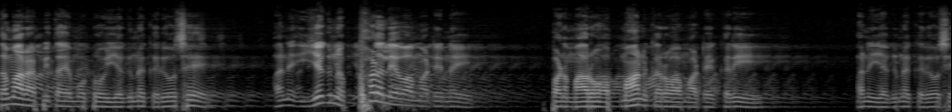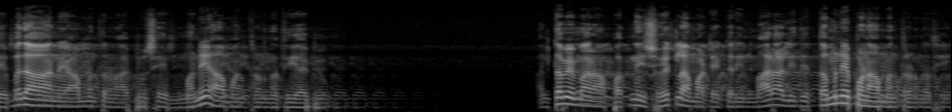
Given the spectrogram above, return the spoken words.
તમારા પિતાએ મોટો યજ્ઞ કર્યો છે અને યજ્ઞ ફળ લેવા માટે નહીં, પણ મારું અપમાન કરવા માટે કરી અને યજ્ઞ કર્યો છે. બધાને આમંત્રણ આપ્યું છે. મને આમંત્રણ નથી આપ્યું. અને તમે મારા પત્ની છો એટલા માટે કરીને મારા લીધે તમને પણ આમંત્રણ નથી.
